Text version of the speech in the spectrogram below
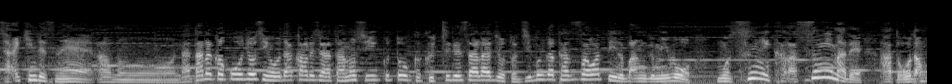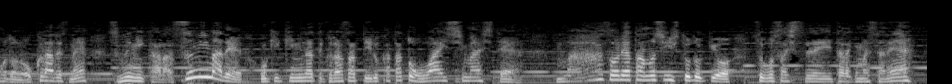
ー、最近ですね、あのー、なだらか向上心小田カルチャー楽しいクトーク口でさラジオと自分が携わっている番組を、もう隅から隅まで、あと横断歩道のオクラですね、隅から隅までお聞きになってくださっている方とお会いしまして、まあ、そりゃ楽しいひとときを過ごさせていただきましたね。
